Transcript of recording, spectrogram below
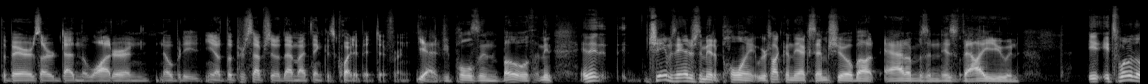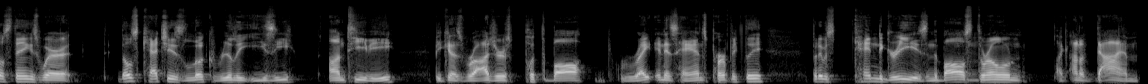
the Bears are dead in the water, and nobody, you know, the perception of them, I think, is quite a bit different. Yeah, if he pulls in both. I mean, and it, James Anderson made a point. We were talking on the XM show about Adams and his value, and it, it's one of those things where those catches look really easy on TV because Rodgers put the ball right in his hands perfectly, but it was 10 degrees and the ball's thrown like on a dime.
